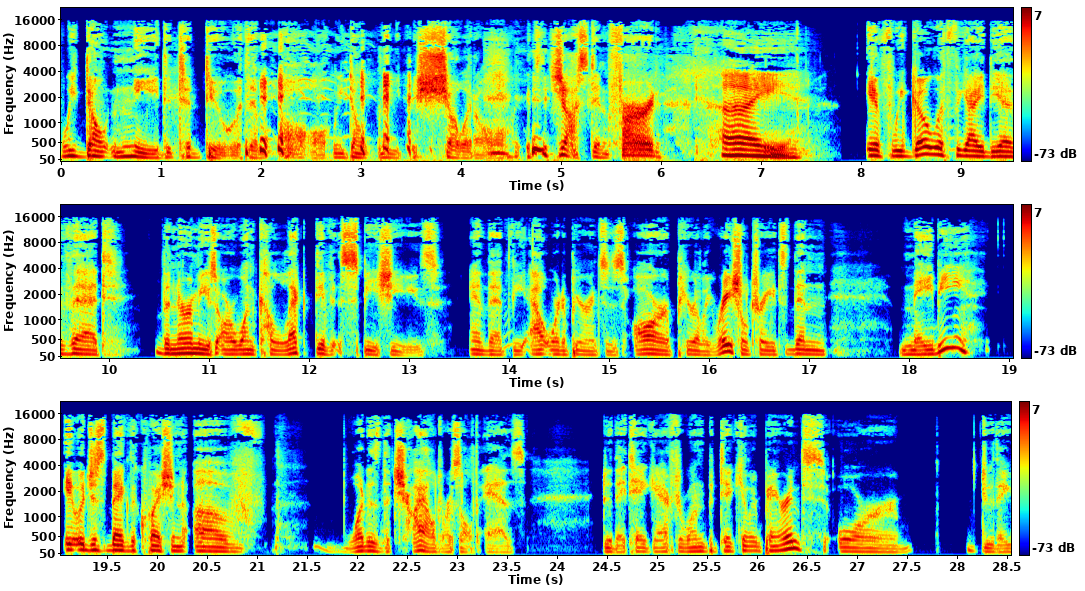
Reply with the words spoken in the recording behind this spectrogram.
We don't need to do them all. We don't need to show it all. It's just inferred. Hi. If we go with the idea that the Nermies are one collective species and that the outward appearances are purely racial traits, then maybe it would just beg the question of what does the child result as? Do they take after one particular parent or do they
